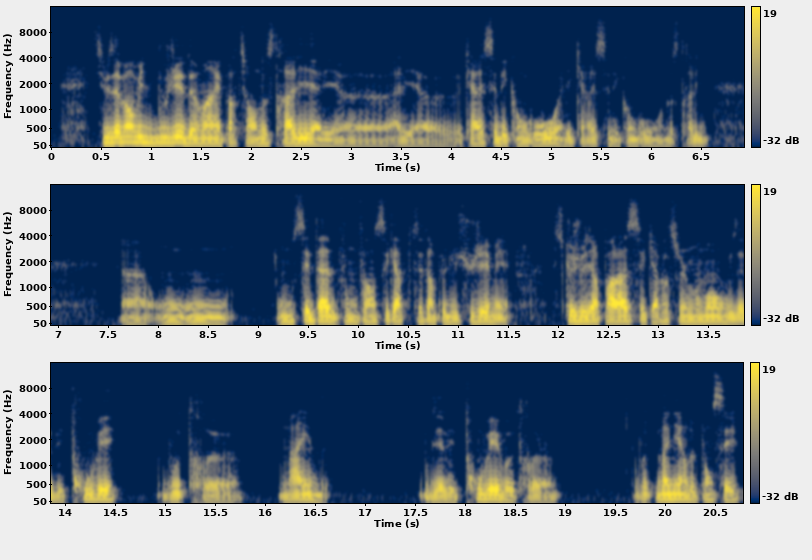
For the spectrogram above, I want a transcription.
si vous avez envie de bouger demain et partir en Australie, allez, euh, caresser des kangourous, allez caresser des kangourous en Australie. On s'écarte peut-être un peu du sujet, mais ce que je veux dire par là, c'est qu'à partir du moment où vous avez trouvé votre mind, vous avez trouvé votre votre manière de penser.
